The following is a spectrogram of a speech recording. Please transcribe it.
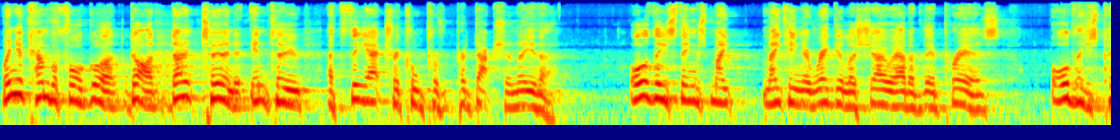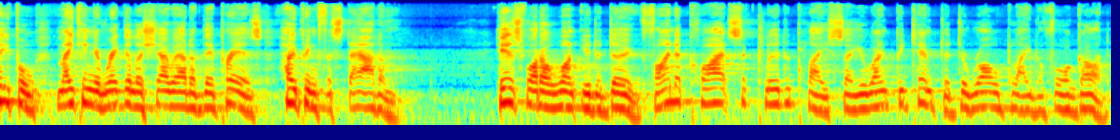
When you come before God, don't turn it into a theatrical production either. All these things make making a regular show out of their prayers. All these people making a regular show out of their prayers, hoping for stardom. Here's what I want you to do find a quiet, secluded place so you won't be tempted to role play before God.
